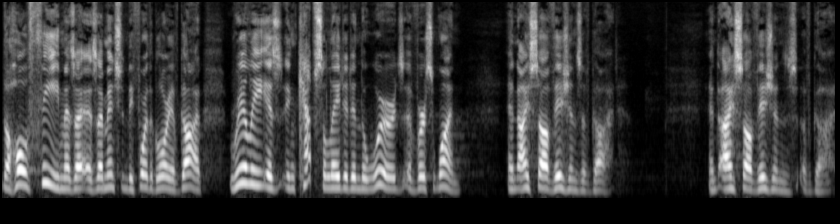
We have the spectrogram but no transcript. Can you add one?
the whole theme, as I, as I mentioned before, the glory of God, really is encapsulated in the words of verse 1 and I saw visions of God. And I saw visions of God.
